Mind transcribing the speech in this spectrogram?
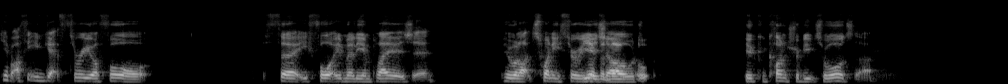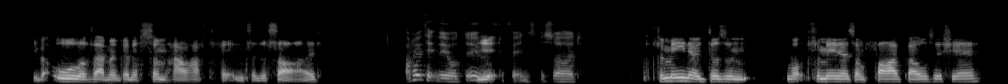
Yeah, but I think you get three or four 30, 40 million players in who are like 23 Yeah, years old who can contribute towards that. yeah, but all of them are going to somehow have to fit into the side. I don't think they all do Yeah. to fit into the side. Firmino doesn't. What Firmino's on five goals this year.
